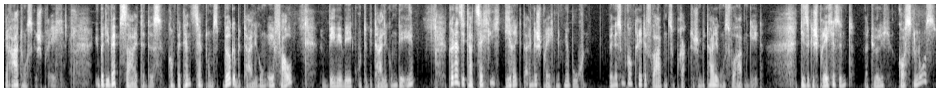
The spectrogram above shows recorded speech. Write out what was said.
Beratungsgespräch. Über die Webseite des Kompetenzzentrums Bürgerbeteiligung e.V. www.gutebeteiligung.de können Sie tatsächlich direkt ein Gespräch mit mir buchen, wenn es um konkrete Fragen zu praktischen Beteiligungsvorhaben geht. Diese Gespräche sind natürlich kostenlos.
